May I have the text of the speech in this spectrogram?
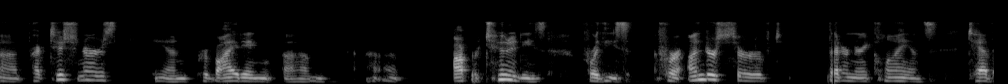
uh, practitioners and providing um, uh, opportunities for these for underserved veterinary clients to have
